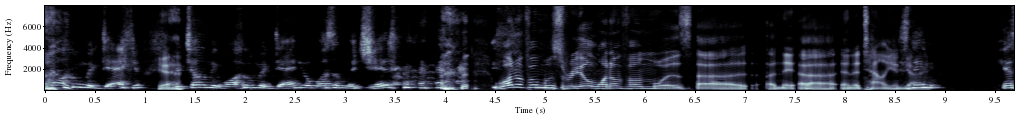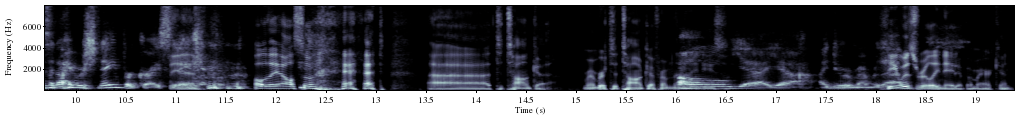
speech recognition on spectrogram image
Wahoo McDaniel. Yeah. You're telling me Wahoo McDaniel wasn't legit? one of them was real. One of them was uh, a na- uh, an Italian His guy. name, he has an Irish name for Christ's Yeah. sake. Oh, they also had uh, Tatanka. Remember Tatanka from the oh 90s? yeah, yeah, I do remember that. He was really Native American.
